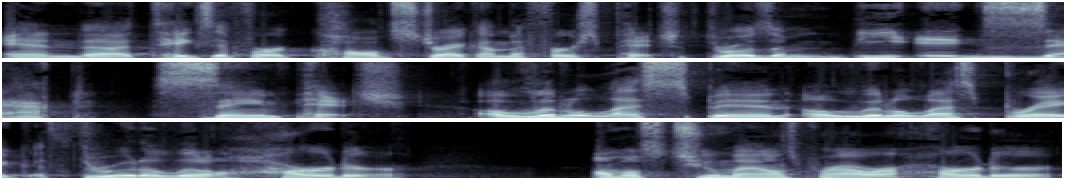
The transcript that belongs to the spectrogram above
and uh, takes it for a called strike on the first pitch. Throws him the exact same pitch. A little less spin, a little less break, threw it a little harder, almost two miles per hour harder,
